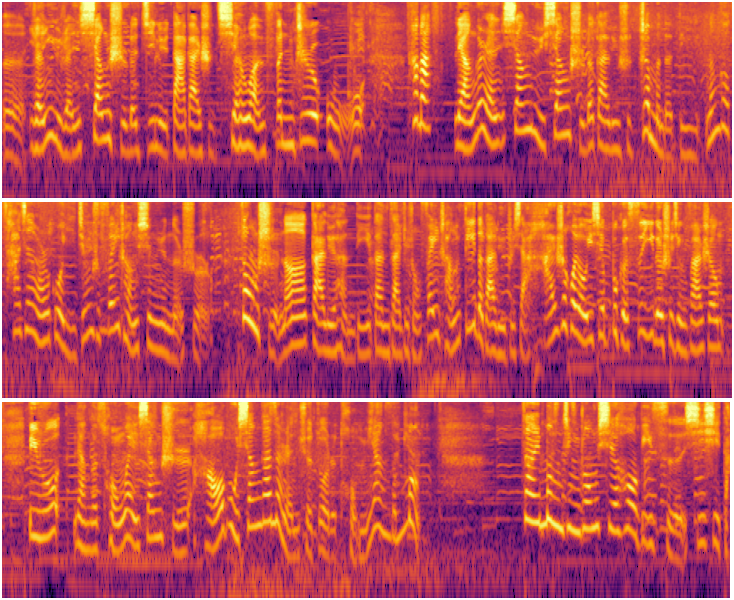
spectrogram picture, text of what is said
呃，人与人相识的几率大概是千万分之五。看吧，两个人相遇相识的概率是这么的低，能够擦肩而过已经是非常幸运的事了。纵使呢概率很低，但在这种非常低的概率之下，还是会有一些不可思议的事情发生。比如两个从未相识、毫不相干的人却做着同样的梦，在梦境中邂逅彼此，嬉戏打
